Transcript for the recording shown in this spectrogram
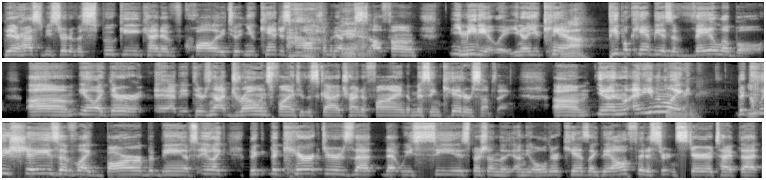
There has to be sort of a spooky kind of quality to it. And you can't just call Ah, somebody on their man. cell phone immediately. You know, you can't yeah people can't be as available. Um, you know, like there, I mean, there's not drones flying through the sky trying to find a missing kid or something. Um, you know, and, and even like. The cliches of like Barb being like the, the characters that that we see, especially on the on the older kids, like they all fit a certain stereotype that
